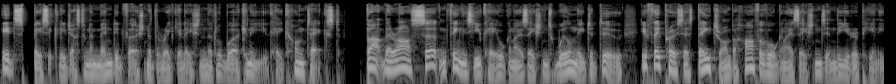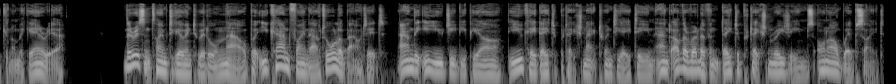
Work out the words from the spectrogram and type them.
It's basically just an amended version of the regulation that'll work in a UK context. But there are certain things UK organisations will need to do if they process data on behalf of organisations in the European Economic Area. There isn't time to go into it all now, but you can find out all about it, and the EU GDPR, the UK Data Protection Act 2018, and other relevant data protection regimes on our website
